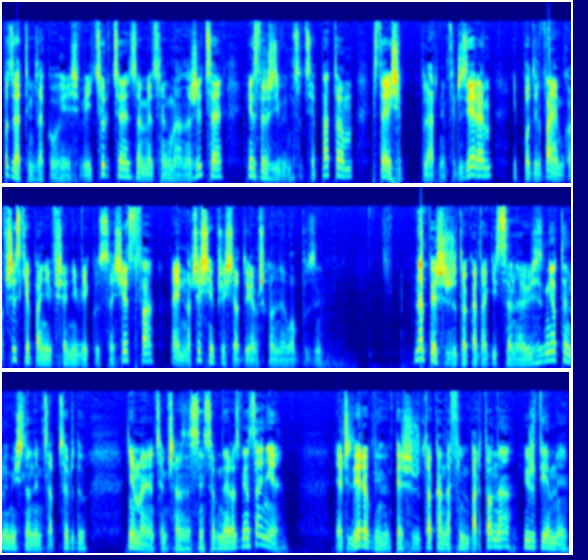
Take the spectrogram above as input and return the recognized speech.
Poza tym zakochuje się w jej córce, zamiast rąk ma nożyce, jest wrażliwym socjopatą, staje się popularnym fryzjerem i podrywają go wszystkie panie w średnim wieku z sąsiedztwa, a jednocześnie prześladują szkolne łobuzy. Na pierwszy rzut oka taki scenariusz jest gniotem wymyślonym z absurdu, nie mającym szans na sensowne rozwiązanie. Lecz gdy robimy pierwszy rzut oka na film Bartona, już wiemy,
